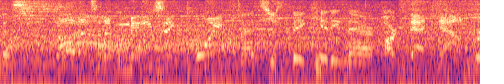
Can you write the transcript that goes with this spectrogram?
Oh my goodness. Oh, that's an amazing point. That's just big hitting there. Mark that down for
